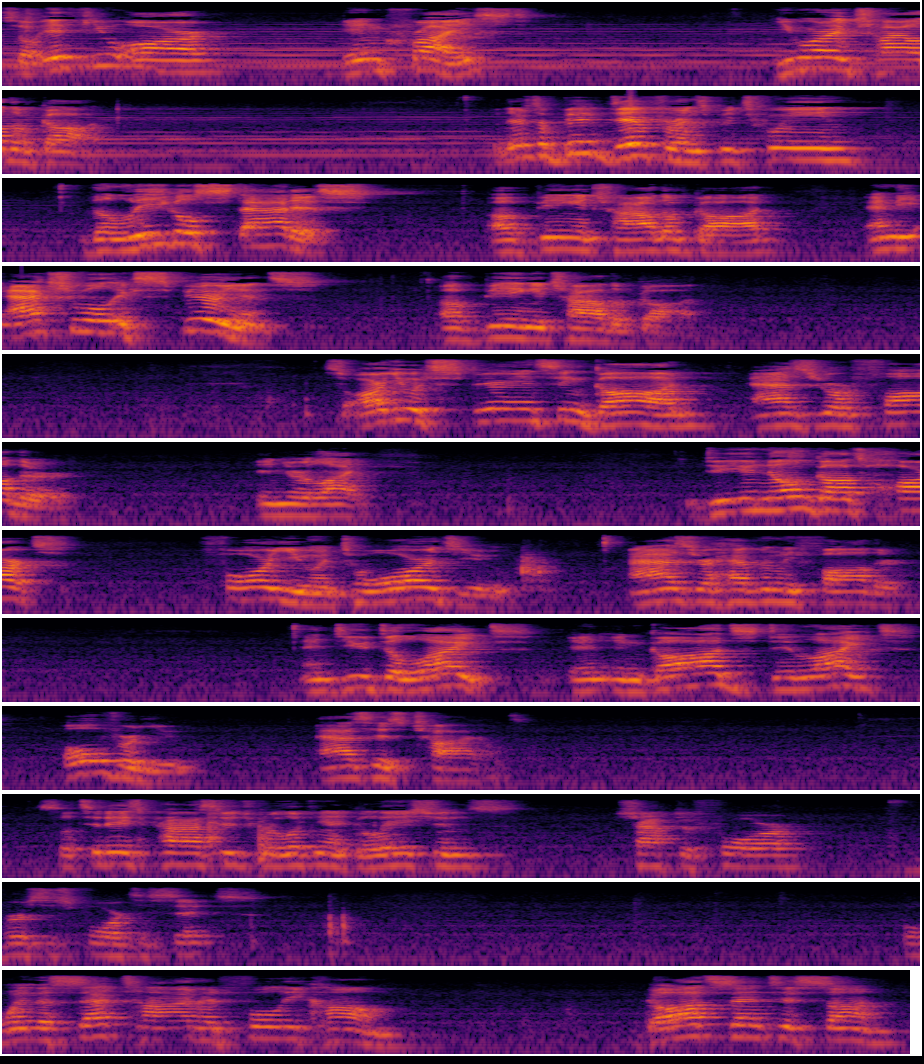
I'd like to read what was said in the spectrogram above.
So if you are in Christ, you are a child of God. There's a big difference between the legal status of being a child of God and the actual experience of being a child of God. So, are you experiencing God as your Father in your life? Do you know God's heart for you and towards you as your Heavenly Father? And do you delight in, in God's delight over you as His child? So today's passage, we're looking at Galatians chapter 4, verses 4 to 6. But when the set time had fully come, God sent his Son,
